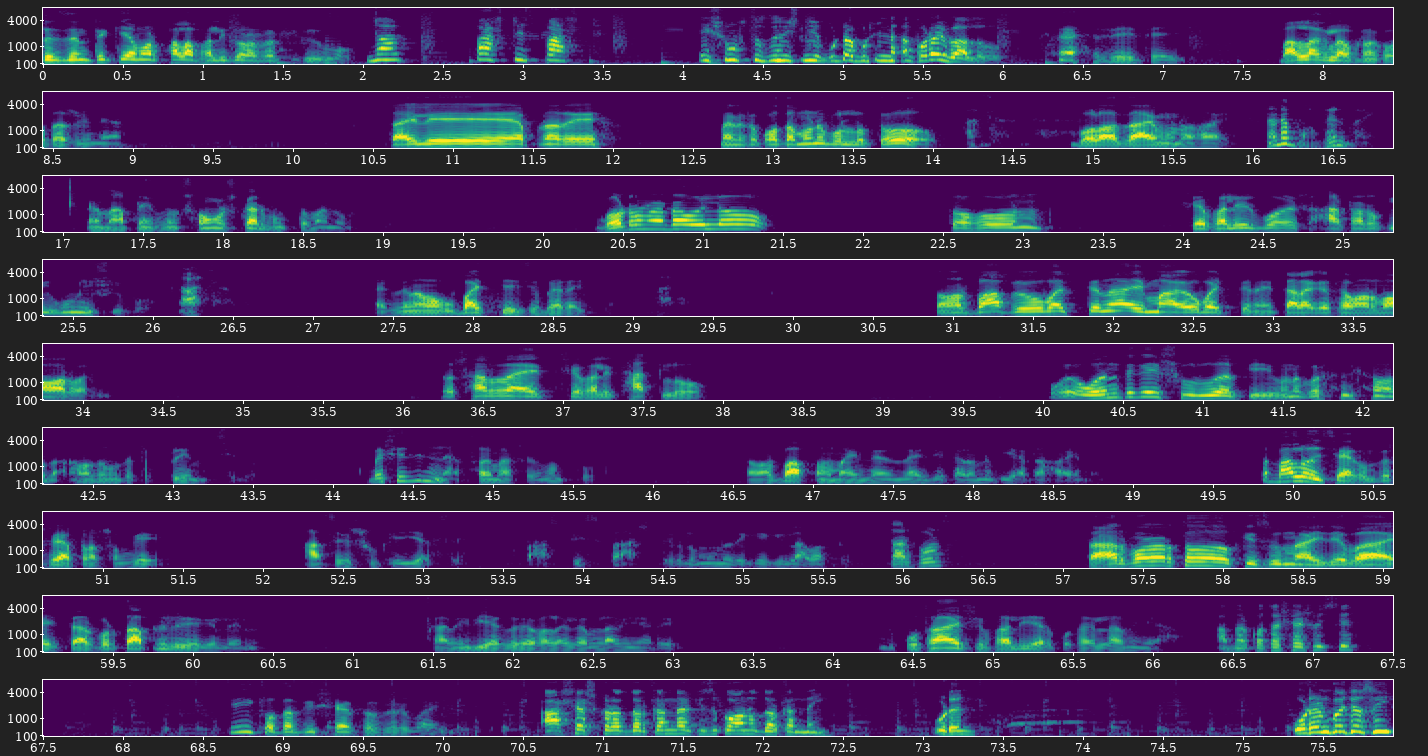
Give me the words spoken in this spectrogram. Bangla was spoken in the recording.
প্রেজেন্টে কি আমার ফালাফালি করাটা ঠিক হইব? না পাস্ট ইজ পাস্ট এই সমস্ত জিনিস নিয়ে গোটাগুটি না করাই ভালো। সেইটাই। ভালো লাগল আপনার কথা শুনে। তাইলে আপনারে মানে একটা কথা মনে পড়ল তো? আচ্ছা আচ্ছা। বলা যায় মনে হয়। না না বলেন ভাই। কারণ আপনি একজন সংস্কার মুক্ত মানুষ। ঘটনাটা হইল তখন শেফালির বয়স আঠারো কি উনিশ হইব। আচ্ছা আচ্ছা একদিন আমাকে বাইতে আইছে বেড়াইতে। আচ্ছা আমার বাপেও বাড়তে নাই মায়েও বাড়তে নাই তারা গেছে আমার মামার বাড়ি। তো সারা রাত শেফালি থাকল। ওই ওখান থেকেই শুরু আর কি মনে করেন যে আমাদের আমাদের মধ্যে একটা প্রেম ছিল। বেশি দিন না ছয় মাসের মতো। আমার বাপ মা মাইনে নাই যে কারণে বিয়াটা হয় নাই। তো ভালো হয়েছে এখন তো সে আপনার সঙ্গে আছে সুখেই আছে। পাস্ট ইস পাস্ট এগুলো মনে রেখে কি লাভ আছে? তারপর? তারপর আর তো কিছু নাই রে ভাই তারপর তো আপনি লইয়া গেলেন। আমি বিয়ে করে ফেলাইলাম লামিয়ারে। কিন্তু কোথায় শেফালি আর কোথায় লামিয়া? আপনার কথা শেষ হয়েছে? এই কথার কি শেষ আছে রে ভাই? আর শেষ করার দরকার না কিছু কমানোর দরকার নাই। ওঠেন ওঠেন কইতেছি।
